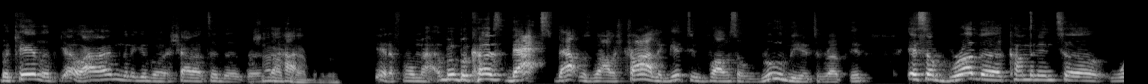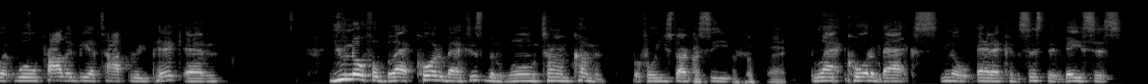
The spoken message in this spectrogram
But Caleb, yo, I'm gonna give a shout out to the, the, Shout the out hot- to that brother. yeah, the format. But because that's that was what I was trying to get to before I was so rudely interrupted. It's a brother coming into what will probably be a top three pick. And you know, for black quarterbacks, it's been a long time coming before you start to see That's a fact. black quarterbacks, you know, at a consistent basis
